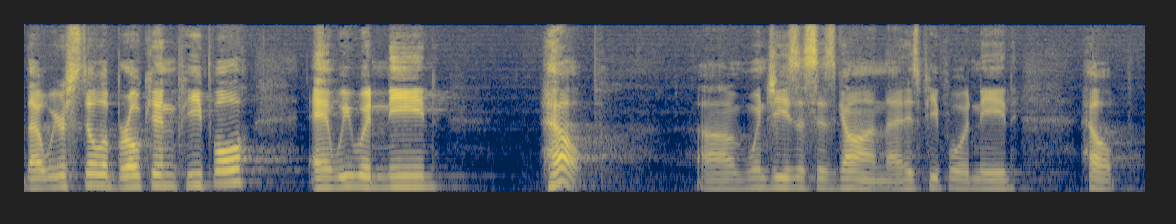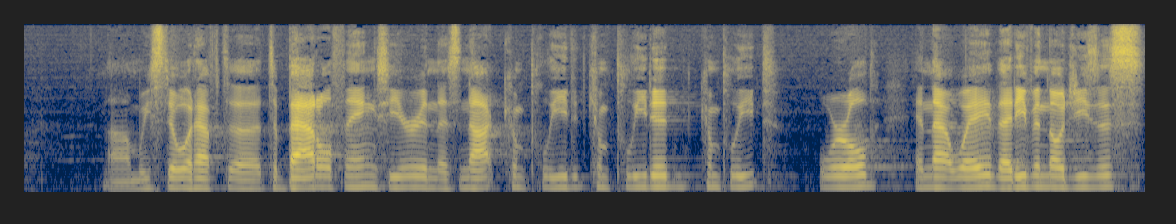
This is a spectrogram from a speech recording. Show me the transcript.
that we are still a broken people, and we would need help uh, when Jesus is gone, that his people would need help. Um, we still would have to, to battle things here in this not completed, completed, complete world in that way. That even though Jesus'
